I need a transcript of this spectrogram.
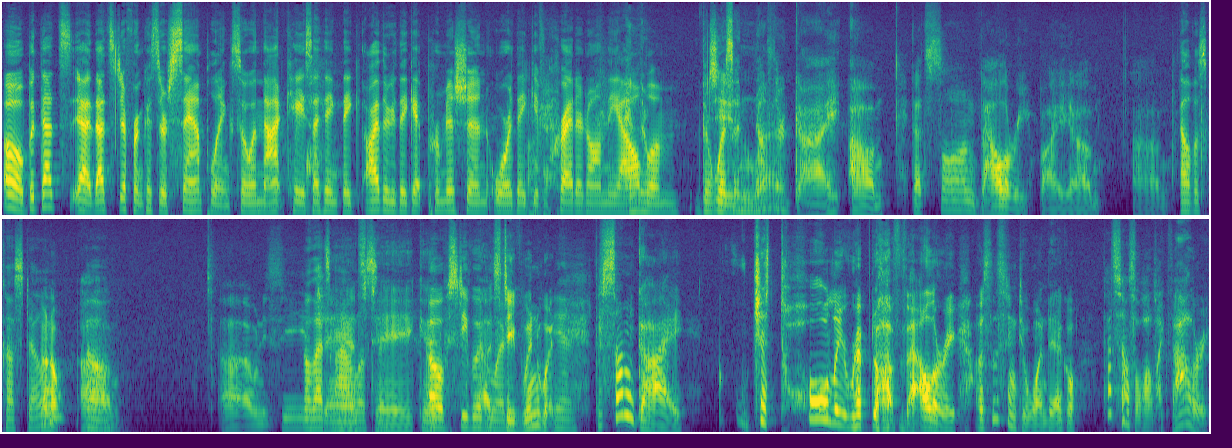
Oh, but that's yeah, that's different because they're sampling. So in that case, I think they either they get permission or they give credit on the And there- album. There, was uh, another guy. Um, that song Valerie by um, um, Elvis Costello. no no Oh. um, Uh, when you see Oh, that's chance, take it. Oh, Steve Uh, Winwood. Steve Winwood. Yeah. There's some guy just totally ripped off Valerie. I was listening to one day. I go, that sounds a lot like Valerie.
